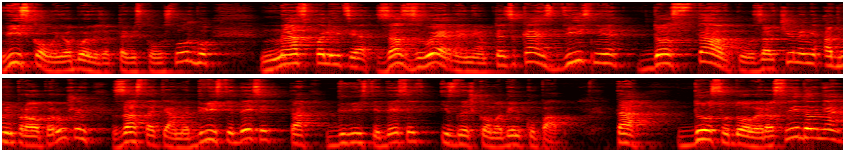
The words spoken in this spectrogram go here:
військовий обов'язок та військову службу, Нацполіція за зверненням ТЦК здійснює доставку за вчинення адмінправопорушень за статтями 210 та 210 із значком 1 КУПАП та досудове розслідування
